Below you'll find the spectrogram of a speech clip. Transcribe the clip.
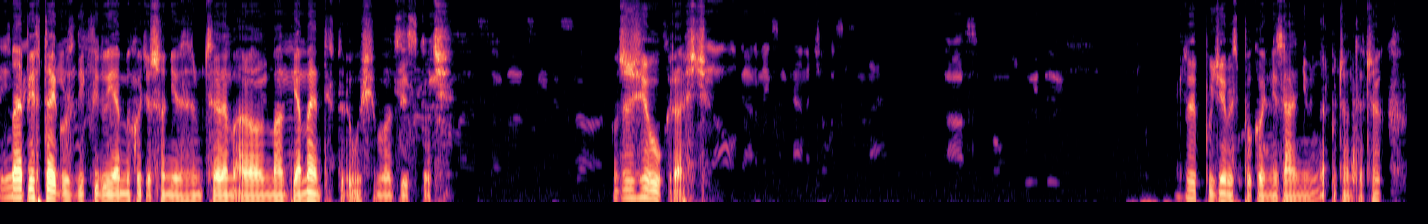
for you? Najpierw tego zlikwidujemy, chociaż on nie jest naszym celem, ale on ma diamenty, które musimy odzyskać. Może się ukraść. Do. Tutaj pójdziemy spokojnie za nim na począteczek.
